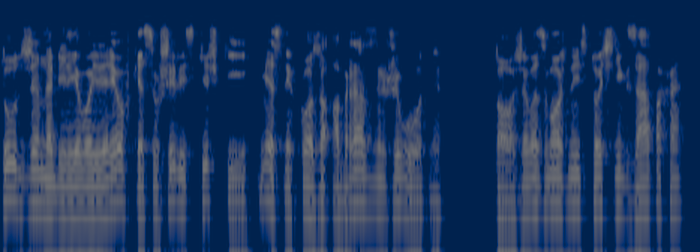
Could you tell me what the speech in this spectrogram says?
Тут же на бельевой веревке сушились кишки местных козообразных животных. Тоже возможный источник запаха.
